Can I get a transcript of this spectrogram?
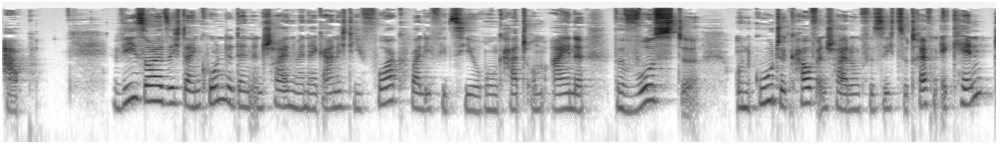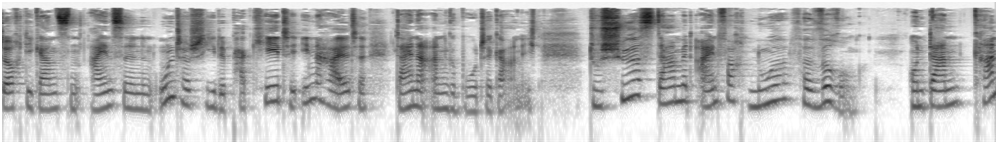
ab. Wie soll sich dein Kunde denn entscheiden, wenn er gar nicht die Vorqualifizierung hat, um eine bewusste und gute Kaufentscheidung für sich zu treffen? Er kennt doch die ganzen einzelnen Unterschiede, Pakete, Inhalte deiner Angebote gar nicht. Du schürst damit einfach nur Verwirrung. Und dann kann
